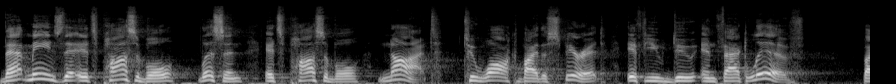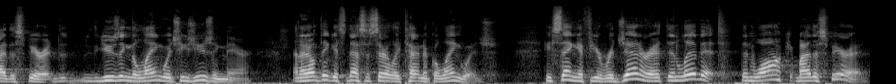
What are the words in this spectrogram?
That means that it's possible, listen, it's possible not to walk by the Spirit if you do, in fact, live by the Spirit, using the language he's using there. And I don't think it's necessarily technical language. He's saying if you're regenerate, then live it, then walk by the Spirit.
